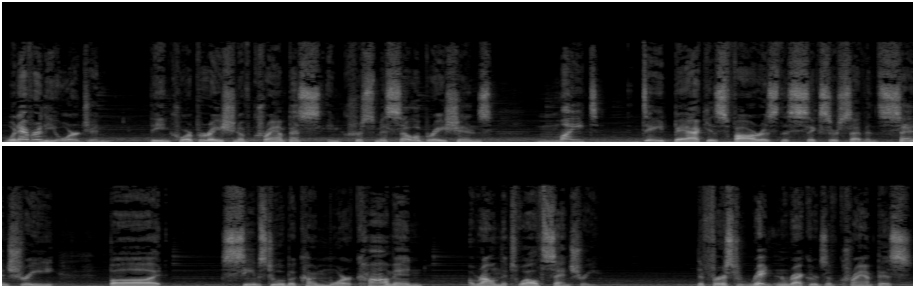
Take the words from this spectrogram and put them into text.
Whatever the origin, the incorporation of Krampus in Christmas celebrations might date back as far as the 6th or 7th century, but seems to have become more common around the 12th century. The first written records of Krampus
